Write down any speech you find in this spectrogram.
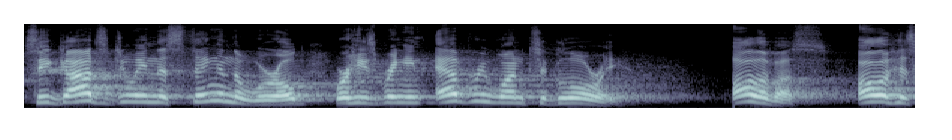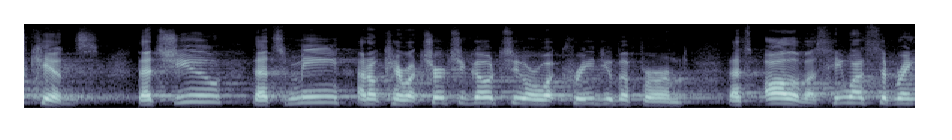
See, God's doing this thing in the world where He's bringing everyone to glory. All of us, all of His kids. That's you, that's me. I don't care what church you go to or what creed you've affirmed. That's all of us. He wants to bring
